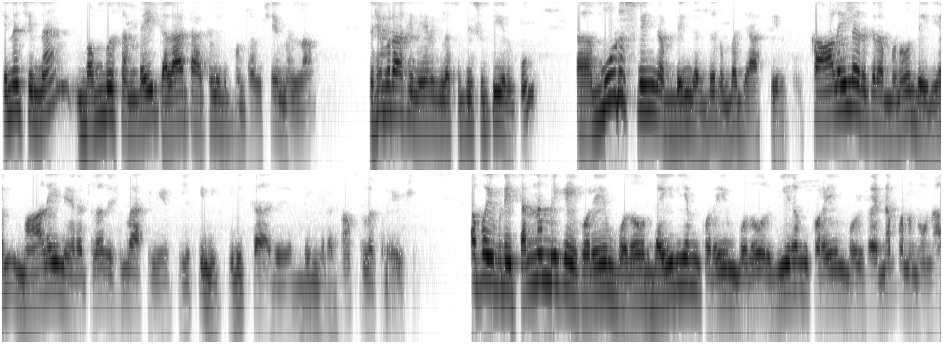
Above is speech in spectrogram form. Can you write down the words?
சின்ன சின்ன பம்பு சண்டை கலாட்டாக்கள் இது போன்ற விஷயம் எல்லாம் ரிஷபராசி நேர்களை சுத்தி சுற்றி இருக்கும். மூடு ஸ்விங் அப்படிங்கிறது ரொம்ப ஜாஸ்தி இருக்கும். காலையில இருக்கிற மனோதைரியம் மாலை நேரத்துல ரிஷபராசி நேர்களுக்கு இன்னைக்கு இருக்காது அப்படிங்கிறது தான் சொல்லக்கூடிய விஷயம். அப்போ இப்படி தன்னம்பிக்கை குறையும் போதோ ஒரு தைரியம் குறையும் போதோ ஒரு வீரம் குறையும் பொழுதோ என்ன பண்ணணும்னா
